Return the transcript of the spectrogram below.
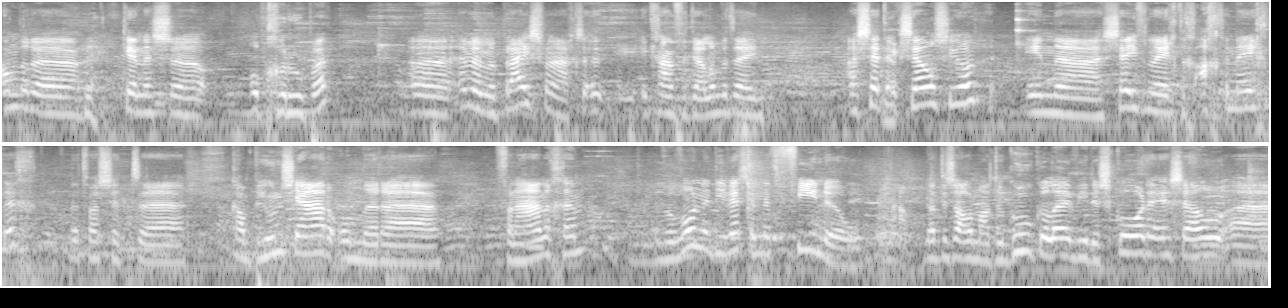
andere kennis eh, opgeroepen. Eh, en we hebben een prijsvraag. Eh, Ik ga hem vertellen meteen. AZ Excelsior in eh 97, 98. Dat was het eh, kampioensjaar onder eh, Van Hanegem. We wonnen die wedstrijd met 4-0. Nou, dat is allemaal te googelen, wie er scoorde en zo. Eh,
